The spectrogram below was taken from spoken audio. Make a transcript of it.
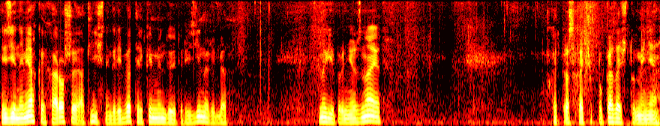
Резина мягкая, хорошая, отличная. Ребят, рекомендую эту резину, ребят. Многие про нее знают. Как раз хочу показать, что у меня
